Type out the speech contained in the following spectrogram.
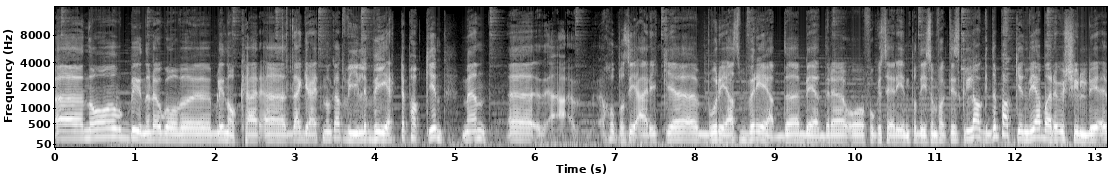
eh, nå begynner det å gå bli nok her. Eh, det er greit nok at vi leverte pakken, men holdt på å si, er ikke Boreas vrede bedre å fokusere inn på de som faktisk lagde pakken? Vi er bare uskyldige.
